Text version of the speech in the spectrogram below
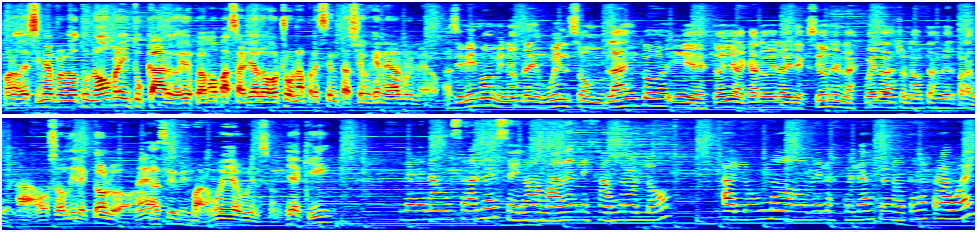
Bueno, decime primero tu nombre y tu cargo y después vamos a pasar ya a los otros, una presentación general primero. Asimismo, mi nombre es Wilson Blanco y estoy a cargo de la dirección en la Escuela de Astronautas del Paraguay. Ah, vos sos el director luego, ¿eh? Así mismo. Bueno, muy bien, Wilson. Y aquí, Lorena González, soy la mamá de Alejandro Lo, alumno de la Escuela de Astronautas de Paraguay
